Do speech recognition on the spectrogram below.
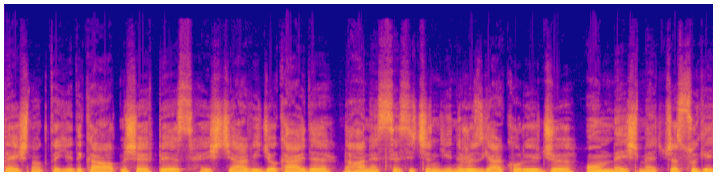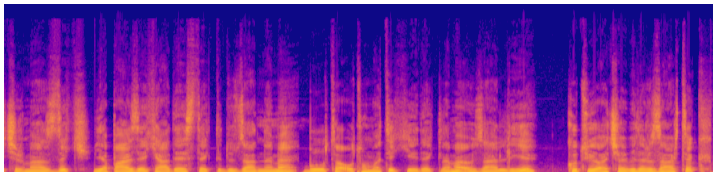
5.7K 60 FPS HDR video kaydı, daha net ses için yeni rüzgar koruyucu, 15 metre su geçirmezlik, yapay zeka destekli düzenleme, buluta otomatik yedekleme özelliği. Kutuyu açabiliriz artık.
